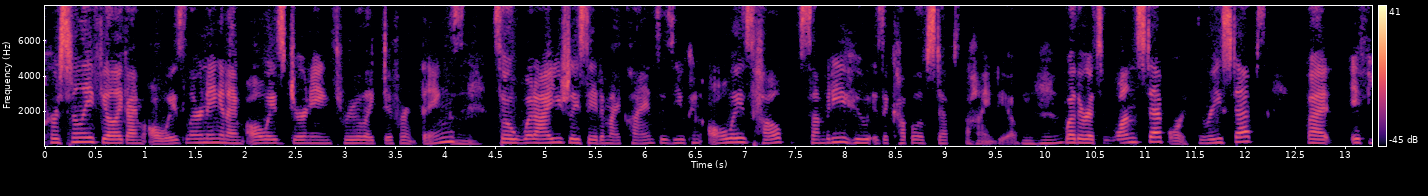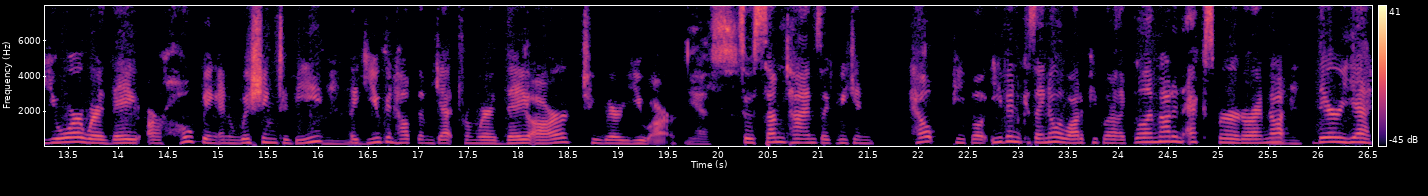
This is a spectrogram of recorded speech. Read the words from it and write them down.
personally feel like I'm always learning and I'm always journeying through like different things. Mm. So what I usually say to my clients is you can always help somebody who is a couple of steps behind you, mm-hmm. whether it's one step or three steps. But if you're where they are hoping and wishing to be, mm. like you can help them get from where they are to where you are. Yes. So sometimes like we can help people even because I know a lot of people are like, well, I'm not an expert or I'm not mm. there yet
